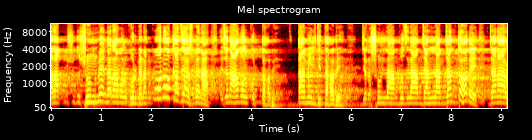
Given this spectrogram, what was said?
আর আপনি শুধু শুনবেন আর আমল করবেন না, কোনো কাজে আসবে না। এজন্য আমল করতে হবে, তামিল দিতে হবে। যেটা শুনলাম, বুঝলাম, জানলাম, জানতে হবে, জানার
